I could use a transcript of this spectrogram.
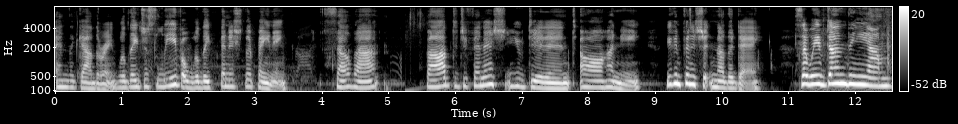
and the gathering. Will they just leave or will they finish their painting? Sell that. Bob, did you finish? You didn't. Oh, honey. You can finish it another day. So we've done the um,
